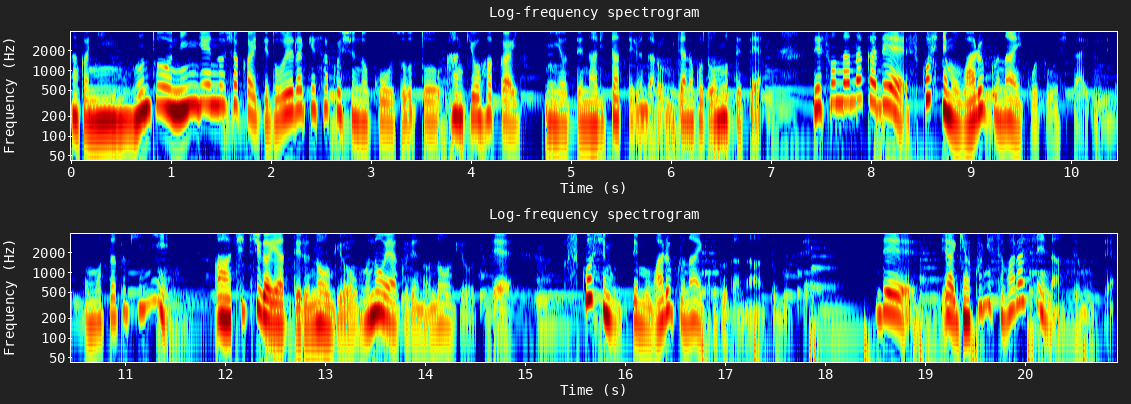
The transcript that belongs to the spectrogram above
なんかに本当人間の社会ってどれだけ搾取の構造と環境破壊によって成り立ってるんだろうみたいなことを思っててでそんな中で少しでも悪くないことをしたいって思った時にあ父がやってる農業無農薬での農業って少しでも悪くないことだなと思って。でいや逆に素晴らしいなって思って。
